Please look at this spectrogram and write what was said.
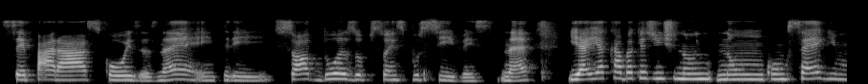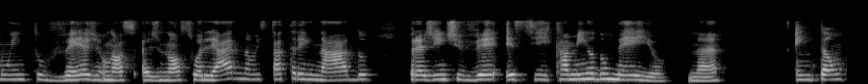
separar as coisas, né, entre só duas opções possíveis, né? E aí acaba que a gente não, não consegue muito ver, o nosso, o nosso olhar não está treinado para a gente ver esse caminho do meio, né? Então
